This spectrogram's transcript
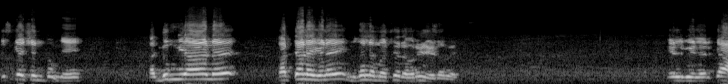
டிஸ்கஷன் பண்ணி கடுமையான கட்டளைகளை முதலமைச்சர் அவர்கள் இட வேண்டும். கேள்வியில் இருக்கா?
